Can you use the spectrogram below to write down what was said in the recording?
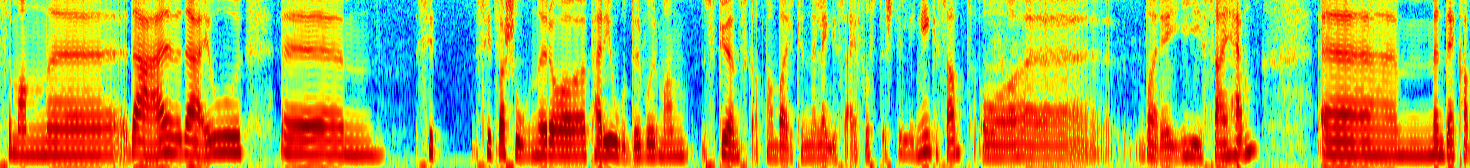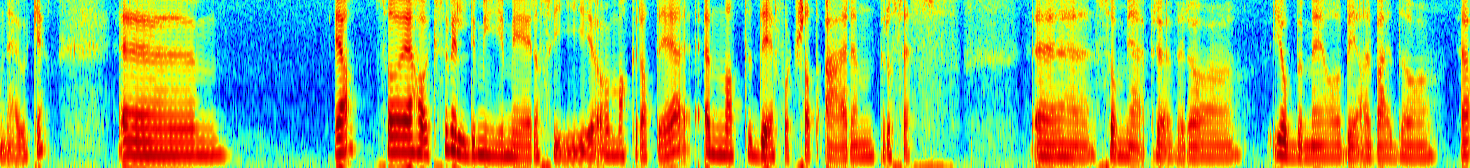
så man det er, det er jo sit, situasjoner og perioder hvor man skulle ønske at man bare kunne legge seg i fosterstilling, ikke sant? Og bare gi seg hen. Uh, men det kan jeg jo ikke. Uh, ja, så jeg har ikke så veldig mye mer å si om akkurat det, enn at det fortsatt er en prosess uh, som jeg prøver å jobbe med og bearbeide og ja.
